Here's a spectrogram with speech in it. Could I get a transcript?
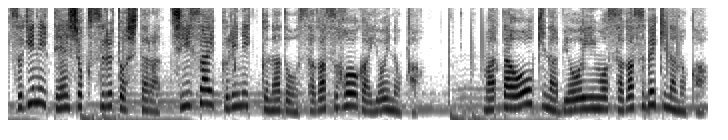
次に転職するとしたら小さいクリニックなどを探す方が良いのか。また大きな病院を探すべきなのか。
